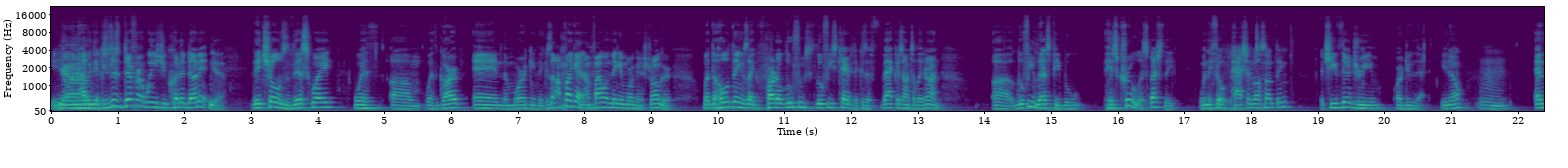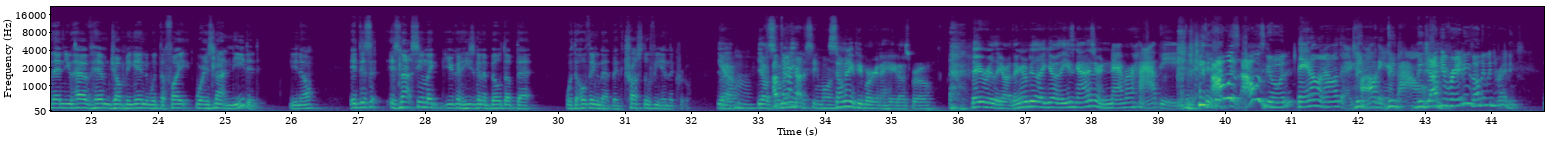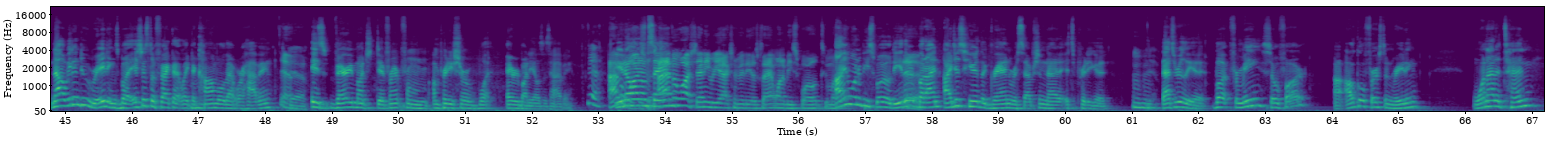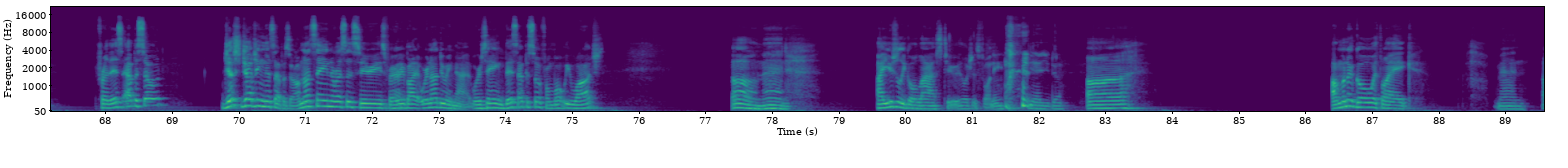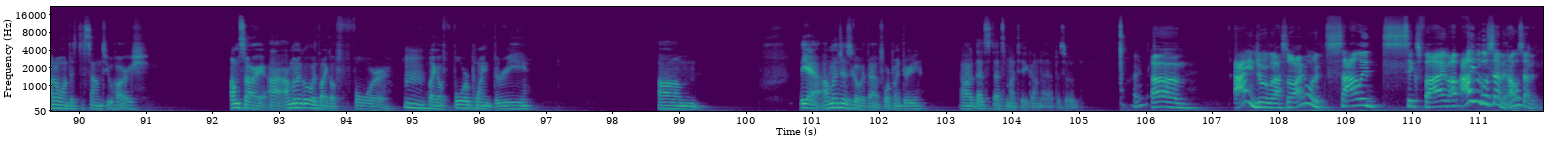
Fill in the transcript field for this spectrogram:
You know, and how they did because there's different ways you could have done it. yeah, They chose this way with um with Garp and the Morgan thing because I'm fine again. I'm fine with making Morgan stronger, but the whole thing is like part of Luffy's Luffy's character because if that goes on to later on, uh, Luffy lets people, his crew especially, when they feel passionate about something, achieve their dream or do that. You know and then you have him jumping in with the fight where it's not needed. You know, it doesn't. It's not seem like you're gonna. He's gonna build up that with the whole thing that they trust Luffy and the crew. Yeah. Yo, mm. so I think many, I gotta see more. So many people are gonna hate us, bro. They really are. They're gonna be like, "Yo, these guys are never happy. I was I was good with it. they don't know what they're talking Did, about." did y'all give ratings? I don't think we did ratings. No, we didn't do ratings, but it's just the fact that like the mm-hmm. convo that we're having Yeah. is very much different from I'm pretty sure what everybody else is having. Yeah. I haven't You know what watched- I'm saying? I haven't watched any reaction videos because I don't want to be spoiled too much. I don't want to be spoiled either, Yeah. but I I just hear the grand reception that it's pretty good. Mm-hmm. That's really it. But for me, so far, I- I'll go first in rating. One out of ten for this episode. Just judging this episode. I'm not saying the rest of the series for everybody. We're not doing that. We're saying this episode from what we watched. Oh man. I usually go last too, which is funny. yeah, you do. Uh, I'm gonna go with like, man, I don't want this to sound too harsh. I'm sorry. I, I'm gonna go with like a four, Mm. like a four point three. Um, yeah, I'm gonna just go with that four point three. Uh, that's that's my take on that episode. Um, I enjoyed what I saw. I go with a solid six five. I'll, I'll even go seven. I'll go seven.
